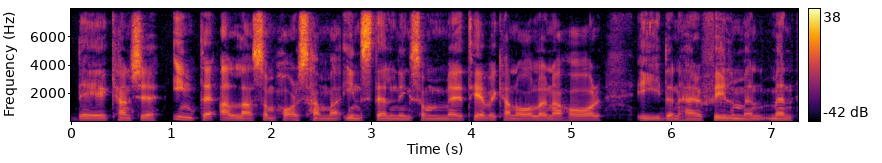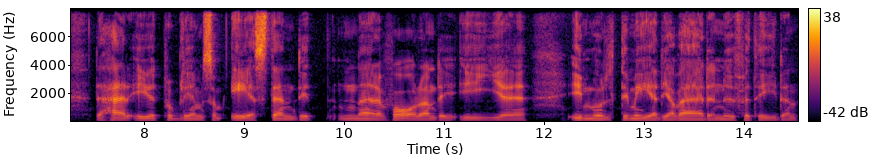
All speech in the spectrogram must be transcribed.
det är kanske inte alla som har samma inställning som eh, tv-kanalerna har i den här filmen men det här är ju ett problem som är ständigt närvarande i, eh, i multimediavärlden nu för tiden.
